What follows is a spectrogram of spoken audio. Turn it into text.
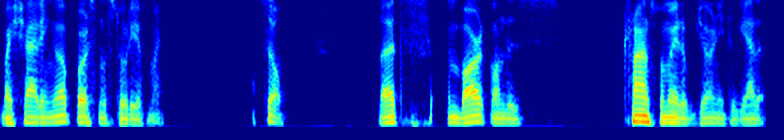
by sharing a personal story of mine. So, let's embark on this transformative journey together.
